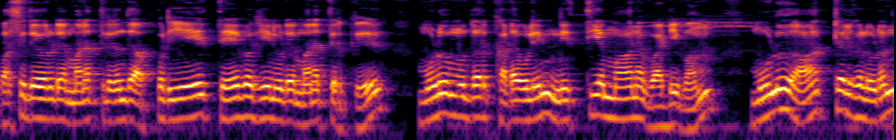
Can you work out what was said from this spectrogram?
வசுதேவருடைய மனத்திலிருந்து அப்படியே தேவகியினுடைய மனத்திற்கு முழு முதற் கடவுளின் நித்தியமான வடிவம் முழு ஆற்றல்களுடன்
